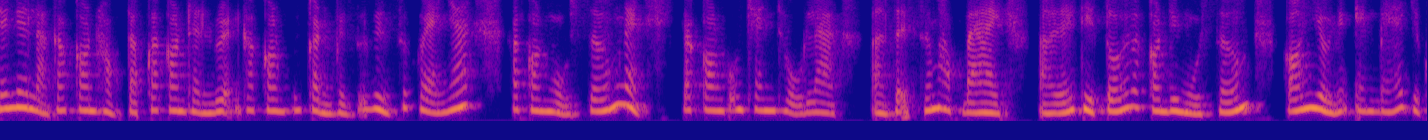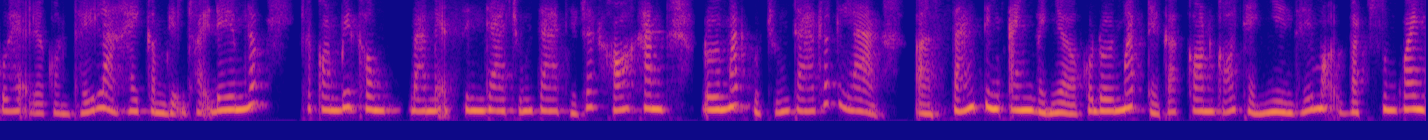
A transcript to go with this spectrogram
thế nên là các con học tập các con rèn luyện các con cũng cần phải giữ gìn sức khỏe nhé các con ngủ sớm này các con cũng tranh thủ là uh, dậy sớm học bài uh, đấy thì tối các con đi ngủ sớm có nhiều những em bé thì cô hệ là còn thấy là hay cầm điện thoại đêm lắm. Các con biết không ba mẹ sinh ra chúng ta thì rất khó khăn. Đôi mắt của chúng ta rất là uh, sáng tinh anh và nhờ có đôi mắt để các con có thể nhìn thấy mọi vật xung quanh.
